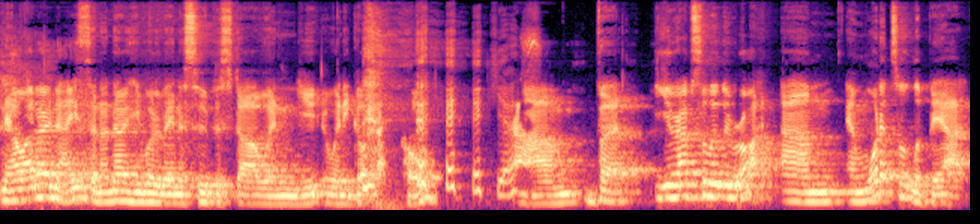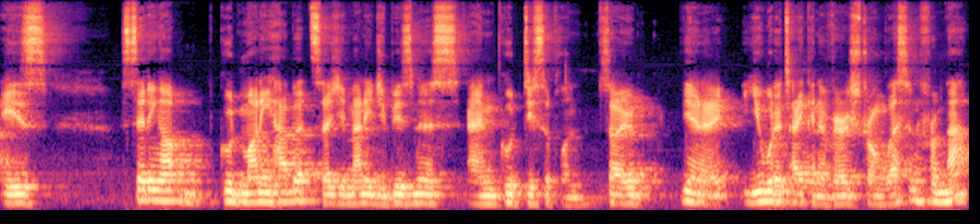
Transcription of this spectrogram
Now I know Nathan. I know he would have been a superstar when you when he got that call. yes. Um, but you're absolutely right. Um, and what it's all about is setting up good money habits as you manage your business and good discipline. So you know you would have taken a very strong lesson from that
